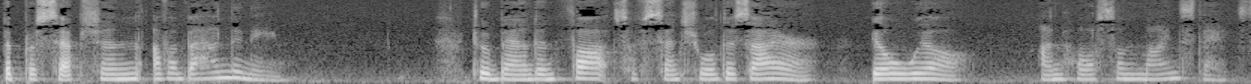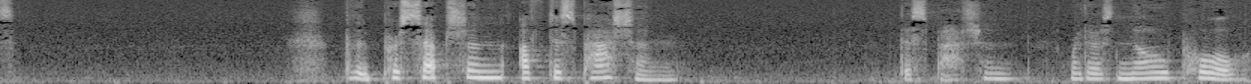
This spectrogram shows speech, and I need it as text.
the perception of abandoning, to abandon thoughts of sensual desire, ill will, unwholesome mind states. The perception of dispassion, dispassion where there's no pull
